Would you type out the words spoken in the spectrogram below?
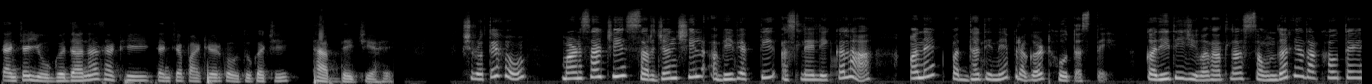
त्यांच्या योगदानासाठी त्यांच्या पाठीवर कौतुकाची थाप द्यायची आहे. श्रोते हो माणसाची सर्जनशील अभिव्यक्ती असलेली कला अनेक पद्धतीने प्रगट होत असते. कधी ती जीवनातलं सौंदर्य दाखवते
